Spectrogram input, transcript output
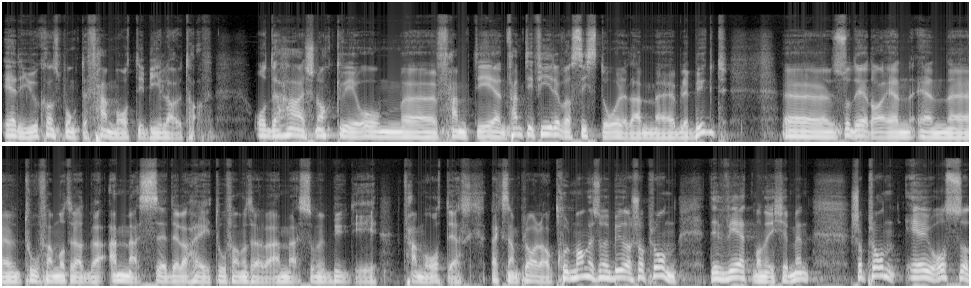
er det i utgangspunktet 85 biler ut av. Og det her snakker vi om eh, 51 54 var siste året de eh, ble bygd. Eh, Så det er da en, en eh, 235 MS, Delahaye 235 MS, som er bygd i 85 eksemplarer. Hvor mange som er bygd av Chapron, det vet man ikke. Men Chapron er jo også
